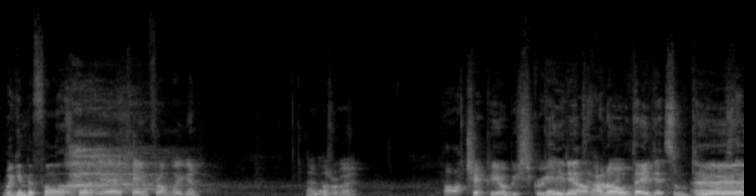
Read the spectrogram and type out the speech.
Wigan before Spurs. Yeah, he came from Wigan. I think I was right. Oh, Chippy will be screaming. They did. down I know line. they did some deals Um,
